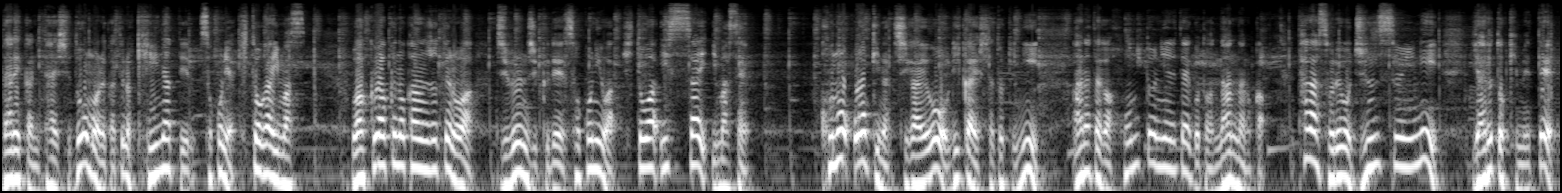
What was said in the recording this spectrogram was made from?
誰かに対してどう思われるかっていうのは気になっている。そこには人がいます。ワクワクの感情っていうのは自分軸でそこには人は一切いません。この大きな違いを理解した時にあなたが本当にやりたいことは何なのか。ただそれを純粋にやると決めて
